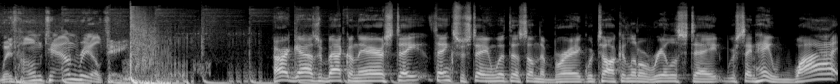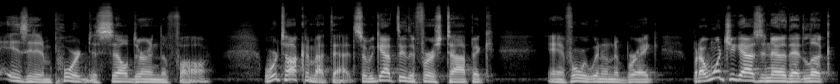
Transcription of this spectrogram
with Hometown Realty. All right, guys, we're back on the air. Stay, thanks for staying with us on the break. We're talking a little real estate. We're saying, hey, why is it important to sell during the fall? We're talking about that. So we got through the first topic, and before we went on the break, but I want you guys to know that look,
